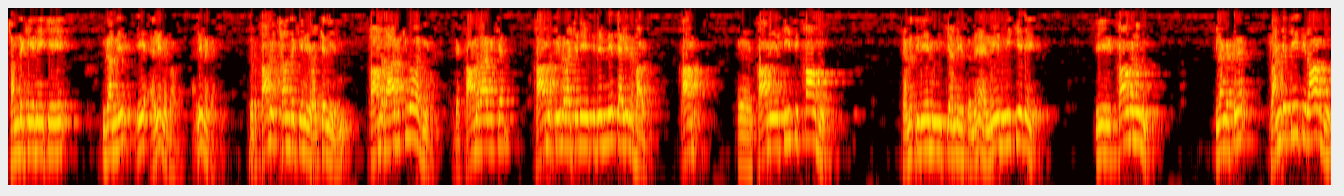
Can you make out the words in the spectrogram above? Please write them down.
ඡන්ද කියන එකේ ගන්නේ ඒ ඇලෙන බව, ඇලෙන ගතිය. ඒකට කාම ඡන්ද කියන වචනයෙන් කාම රාග කිව්වා වගේ. දැන් කාම රාග කියන්නේ කාම කියන වචනේ තිබෙන්නේ ඇලෙන බව. කාම කාමයේ තීති කාමෝ කැමැති වේනුයි කියන්නේ එතන ඇලෙනුයි කියන එක. ඒ කාම නම් ඊළඟට රංජතීති රාගෝ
